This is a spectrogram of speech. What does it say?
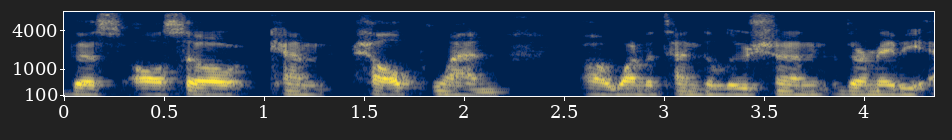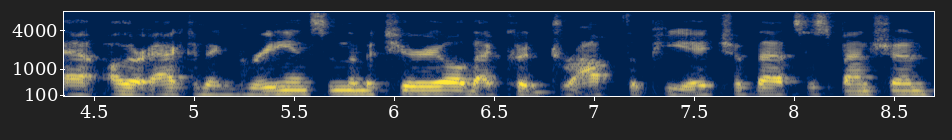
this also can help when uh, 1 to 10 dilution, there may be other active ingredients in the material that could drop the pH of that suspension,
